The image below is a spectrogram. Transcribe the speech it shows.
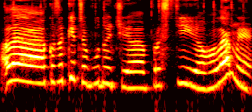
Але козаки це будуть е, прості големи,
